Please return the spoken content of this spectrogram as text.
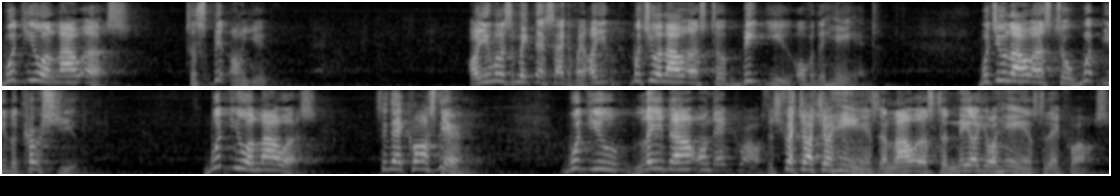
would you allow us to spit on you? Are you willing to make that sacrifice? Are you, would you allow us to beat you over the head? Would you allow us to whip you, to curse you? Would you allow us? See that cross there? Would you lay down on that cross and stretch out your hands and allow us to nail your hands to that cross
